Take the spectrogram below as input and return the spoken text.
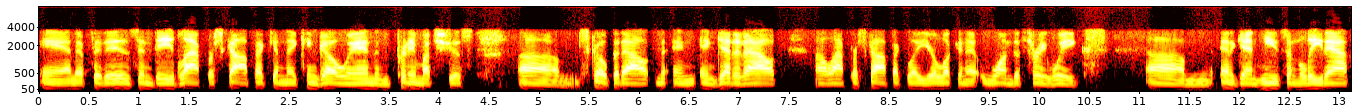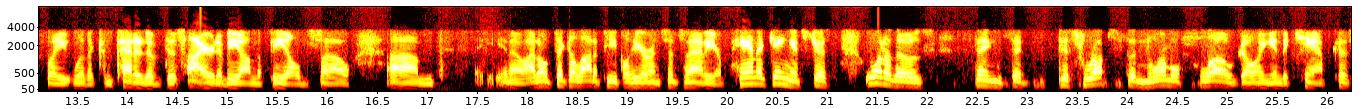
And if it is indeed laparoscopic and they can go in and pretty much just um, scope it out and, and, and get it out uh, laparoscopically, you're looking at one to three weeks. Um, and again, he's an elite athlete with a competitive desire to be on the field. So, um, you know, I don't think a lot of people here in Cincinnati are panicking. It's just one of those things that disrupts the normal flow going into camp. Because,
